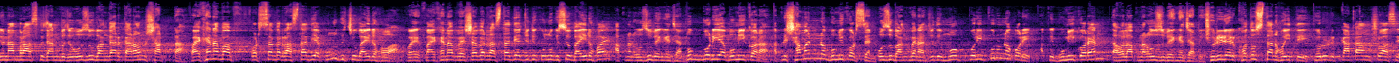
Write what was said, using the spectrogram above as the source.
জন্য আমরা আজকে জানব যে অজু ভাঙ্গার কারণ সাতটা। পায়খানা বা প্রস্রাবের রাস্তা দিয়ে কোনো কিছু বাইর হওয়া পায়খানা পেশাবের রাস্তা দিয়ে যদি কোনো কিছু বাইর হয়, আপনার অজু ভেঙে যায় মুখ বরিয়া বমি করা, আপনি সামান্য বমি করছেন, অজু ভাঙবে না। যদি মুখ পরিপূর্ণ করে আপনি বমি করেন, তাহলে আপনার অজু ভেঙে যাবে। শরীরের ক্ষতস্থান হইতে শরীরের কাটা অংশ আছে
